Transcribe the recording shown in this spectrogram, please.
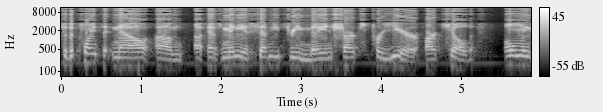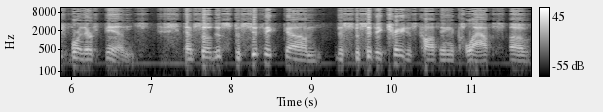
to the point that now um, uh, as many as 73 million sharks per year are killed only for their fins. And so this specific, um, this specific trade is causing the collapse of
